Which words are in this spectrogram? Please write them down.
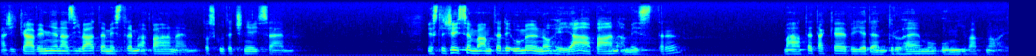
A říká, vy mě nazýváte mistrem a pánem, to skutečně jsem. Jestliže jsem vám tedy umyl nohy, já, pán a mistr, máte také vy jeden druhému umývat nohy.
